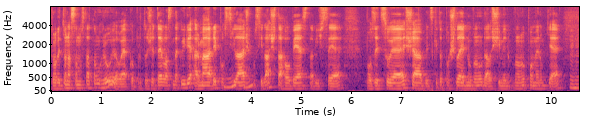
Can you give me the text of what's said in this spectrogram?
bylo by to na samostatnou hru, jo, jako, protože to je vlastně takový, kdy armády posíláš, Mhm. posíláš tahově, stavíš si je, pozicuješ a vždycky to pošle jednu vlnu další vlnu po minutě. Mhm.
